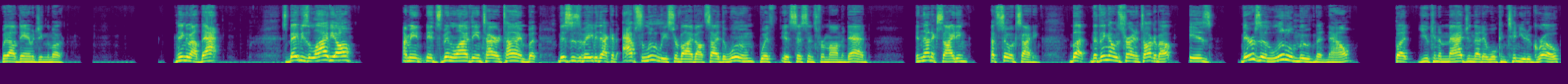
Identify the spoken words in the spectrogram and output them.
without damaging the mother. Think about that. This baby's alive, y'all. I mean, it's been alive the entire time, but this is a baby that could absolutely survive outside the womb with assistance from mom and dad. Isn't that exciting? That's so exciting. But the thing I was trying to talk about is there's a little movement now, but you can imagine that it will continue to grow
